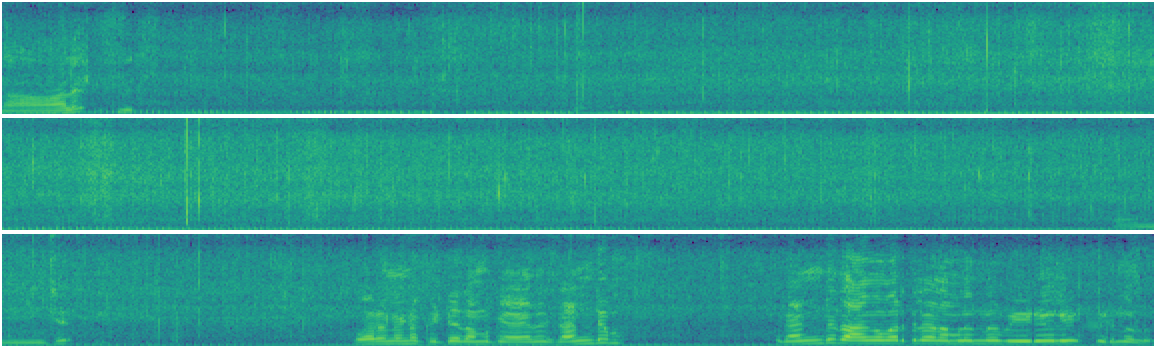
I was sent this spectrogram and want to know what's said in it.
നാല്. അഞ്ച്. ഒരെണ്ണം കിട്ടിയത് നമുക്ക് ഏകദേശം രണ്ടും രണ്ട് താങ്ങുമരത്തിലാണ് നമ്മളിന്ന് വീഡിയോയിൽ ഇടുന്നുള്ളൂ.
